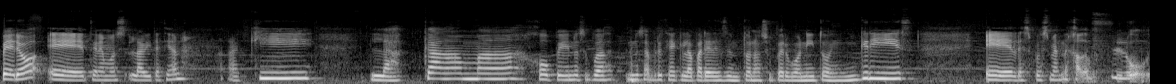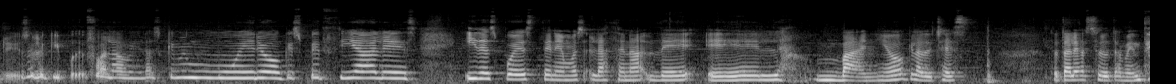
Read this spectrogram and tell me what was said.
Pero eh, tenemos la habitación aquí, la cama, jope, no se, puede, no se aprecia que la pared es de un tono súper bonito en gris. Eh, después me han dejado flores, el equipo de falabelas, que me muero, qué especiales. Y después tenemos la zona del baño, que la ducha es total y absolutamente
